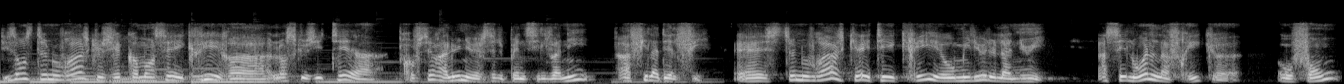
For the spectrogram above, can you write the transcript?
Disons, c'est un ouvrage que j'ai commencé à écrire euh, lorsque j'étais euh, professeur à l'Université de Pennsylvanie à Philadelphie. C'est un ouvrage qui a été écrit au milieu de la nuit, assez loin de l'Afrique, euh, au fond.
